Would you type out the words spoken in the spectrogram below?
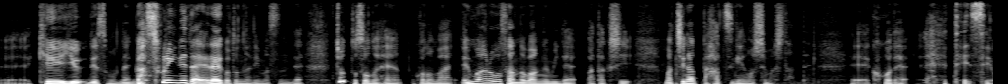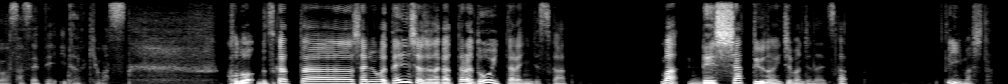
えー、軽油ですもんね。ガソリン入れたらえらいことになりますんでちょっとその辺この前 MRO さんの番組で私間違った発言をしましたんで、えー、ここで 訂正をさせていただきます。このぶつかった車両が電車じゃなかったらどう言ったらいいんですか？まあ列車っていうのが一番じゃないですか？と言いました。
